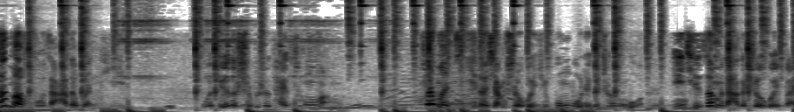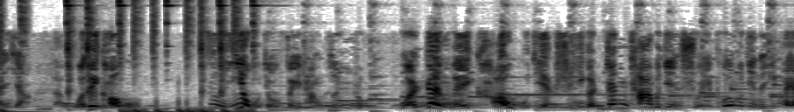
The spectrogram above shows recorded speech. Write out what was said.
这么复杂的问题，我觉得是不是太匆忙？这么急的向社会去公布这个成果，引起这么大的社会反响，我对考古自幼就非常尊重。我认为考古界是一个针插不进、水泼不进的一块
